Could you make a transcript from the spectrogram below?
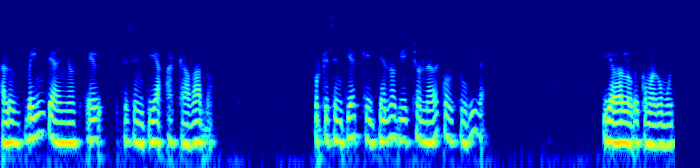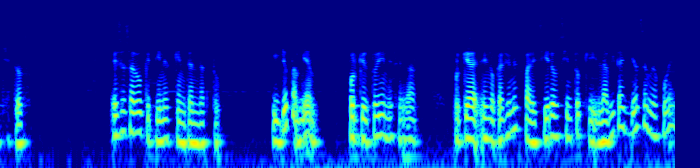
A los 20 años él se sentía acabado, porque sentía que ya no había hecho nada con su vida. Y ahora lo ve como algo muy chistoso. Eso es algo que tienes que entender tú. Y yo también, porque estoy en esa edad. Porque en ocasiones pareciera o siento que la vida ya se me fue.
